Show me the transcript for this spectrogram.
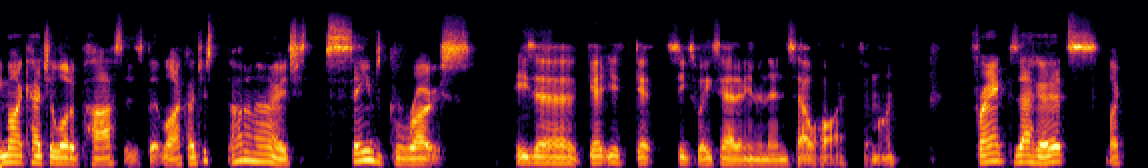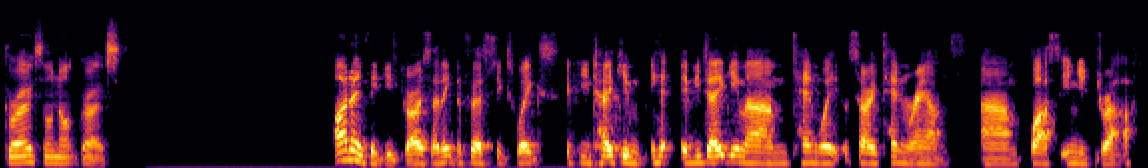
he might catch a lot of passes, but like I just I don't know, it just seems gross. He's a get you get six weeks out of him and then sell high for mine. Frank Zach Ertz, gross or not gross? I don't think he's gross. I think the first six weeks, if you take him, if you take him um ten week, sorry, ten rounds um plus in your draft,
